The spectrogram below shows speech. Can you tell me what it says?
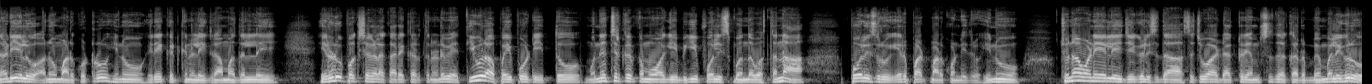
ನಡೆಯಲು ಅನುವು ಮಾಡಿಕೊಟ್ರು. ಇನ್ನು ಹಿರೇಕಟ್ಕಿನಹಳ್ಳಿ ಗ್ರಾಮದಲ್ಲಿ ಎರಡೂ ಪಕ್ಷಗಳ ಕಾರ್ಯಕರ್ತರ ನಡುವೆ ತೀವ್ರ ಪೈಪೋಟಿ ಇತ್ತು. ಮುನ್ನೆಚ್ಚರಿಕೆ ಕ್ರಮವಾಗಿ ಬಿಗಿ ಪೊಲೀಸ್ ಬಂದೋಬಸ್ತನ್ನು ಪೊಲೀಸರು ಏರ್ಪಾಟ್ ಮಾಡಿಕೊಂಡಿದ್ರು. ಇನ್ನು ಚುನಾವಣೆಯಲ್ಲಿ ಜಗಳಿಸಿದ ಸಚಿವ ಡಾಕ್ಟರ್ ಎಂ ಸುಧಾಕರ್ ಬೆಂಬಲಿಗರು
